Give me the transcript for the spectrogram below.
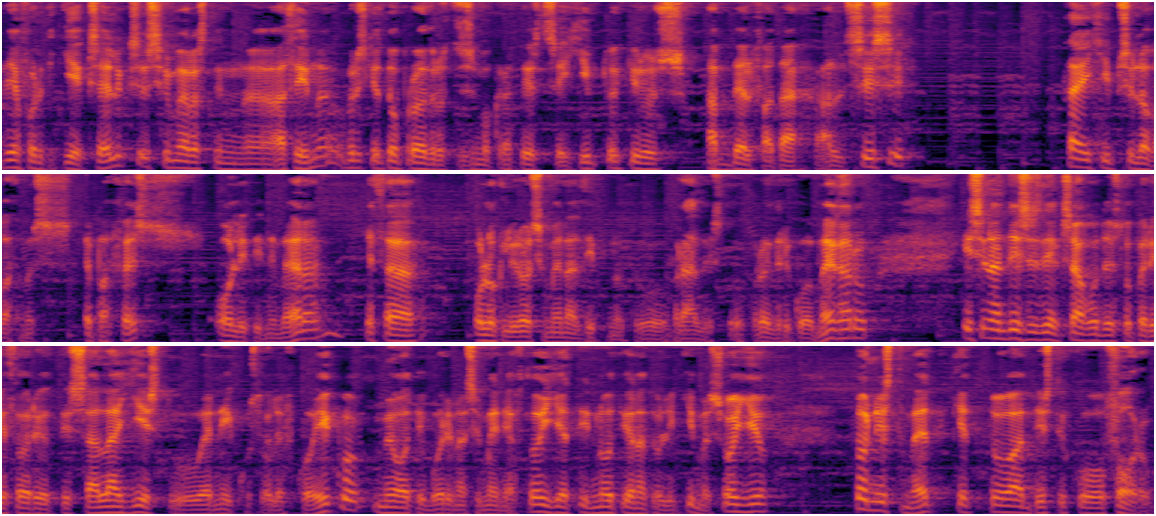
διαφορετική εξέλιξη, σήμερα στην Αθήνα βρίσκεται ο πρόεδρος της Δημοκρατίας της Αιγύπτου, ο κύριος Αμπτέλ Φατάχ Αλσίση. Θα έχει υψηλόβαθμες επαφές όλη την ημέρα και θα ολοκληρώσει με ένα δείπνο το βράδυ στο Προεδρικό Μέγαρο Οι συναντήσεις διεξάγονται στο περιθώριο της αλλαγής του ενίκου στο Λευκό Οίκο, με ό,τι μπορεί να σημαίνει αυτό για την Νότιο-Ανατολική Μεσόγειο, τον EastMed και το αντίστοιχο φόρουμ.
